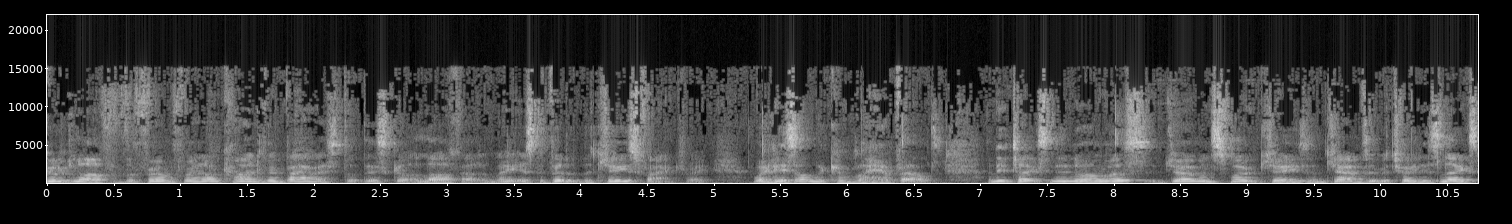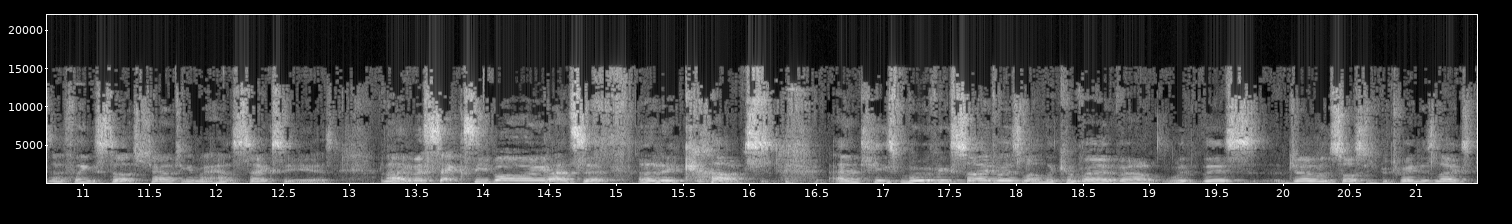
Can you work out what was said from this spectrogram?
good laugh of the film for me, and I'm kind of embarrassed that this got a laugh out of me. It's the bit at the cheese factory when he's on the conveyor belt and he takes an enormous German smoked cheese and jams it between his legs, and I think starts shouting about how sexy he is. And I'm a sexy boy. that's it. And then it cuts, and he's moving sideways along the conveyor belt with this German sausage between his legs.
